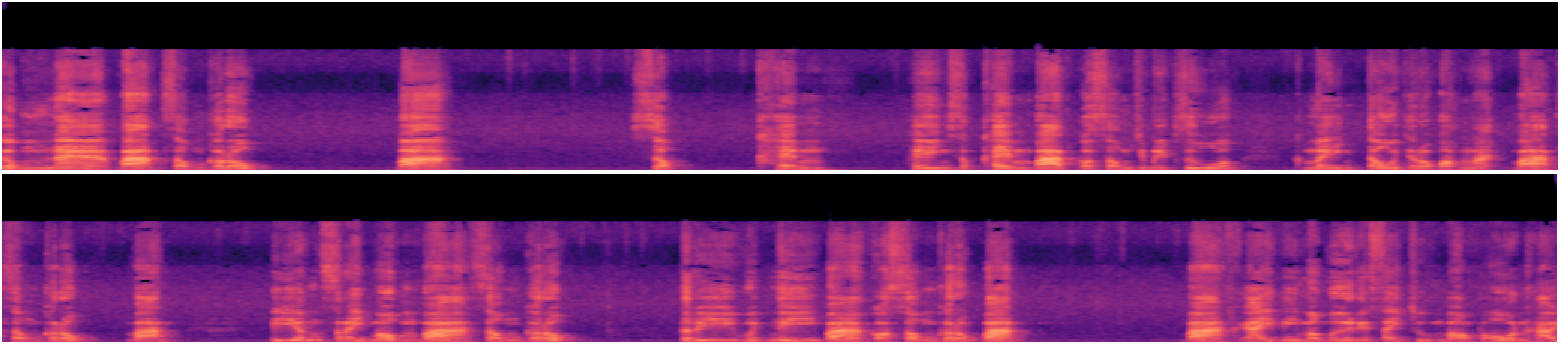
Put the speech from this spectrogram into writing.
គឹមណាបាទសុំគោរពបាទសុកខេមហេងសុកខេមបាទក៏សូមជំរាបសួរក្មេងតូចរបស់ម៉ាក់បាទសូមគោរពបាទអៀងស្រីមុំបាទសូមគោរពត្រីវិជ្នីបាទក៏សូមគោរពបាទបាទថ្ងៃនេះមកមើលរិស័យជូនបងប្អូន ហើយ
